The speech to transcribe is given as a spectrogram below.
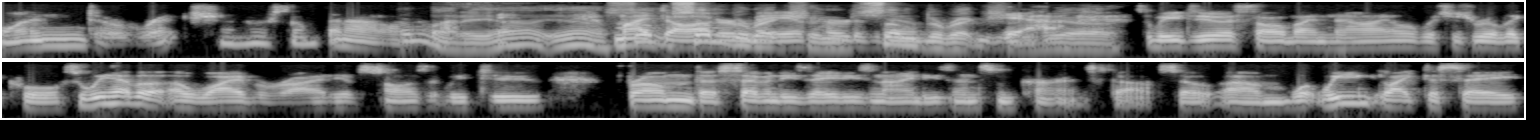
One Direction or something. I don't Somebody, know. Somebody, yeah, yeah. My some, daughter some may have heard of some them. direction. Yeah. yeah. So we do a song by Niall, which is really cool. So we have a, a wide variety of songs that we do from the 70s, 80s, 90s, and some current stuff. So um, what we like to say,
